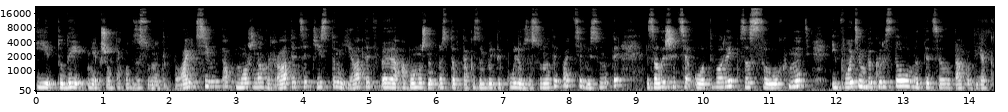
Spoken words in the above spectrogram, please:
І туди, якщо так от засунути пальці, так можна грати це тісто, м'яти, е, або можна просто так зробити кулю, засунути пальці, висунути, залишаться отвори, засохнуть, і потім використовувати це отак, от як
